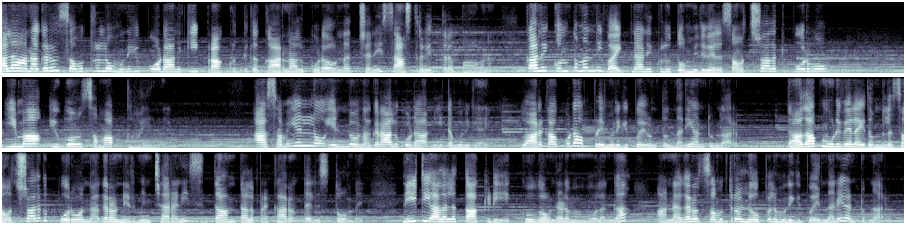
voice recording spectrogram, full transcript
అలా ఆ నగరం సముద్రంలో మునిగిపోవడానికి ప్రాకృతిక కారణాలు కూడా ఉండొచ్చని శాస్త్రవేత్తల భావన. కానీ కొంతమంది వైజ్ఞానికులు తొమ్మిది వేల సంవత్సరాలకి పూర్వం ఇమా యుగం సమాప్తమైంది. ఆ సమయంలో ఎన్నో నగరాలు కూడా నీట మునిగాయి. ద్వారకా కూడా అప్పుడే మునిగిపోయి ఉంటుందని అంటున్నారు. దాదాపు మూడు వేల ఐదు వందల సంవత్సరాలకు పూర్వం నగరం నిర్మించారని సిద్ధాంతాల ప్రకారం తెలుస్తోంది. నీటి అలల తాకిడి ఎక్కువగా ఉండడం మూలంగా ఆ నగరం సముద్రం లోపల మునిగిపోయిందని అంటున్నారు.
